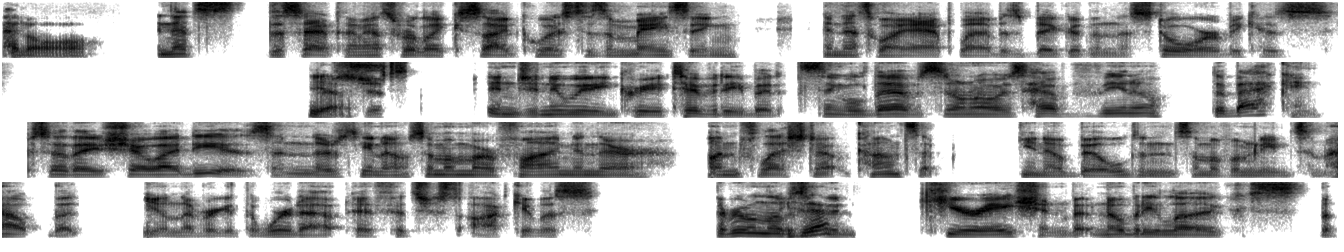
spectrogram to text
at all. And that's the sad thing. That's where like SideQuest is amazing, and that's why App Lab is bigger than the store because Yes, it's just ingenuity and creativity. But single devs don't always have you know the backing, so they show ideas, and there's you know some of them are fine in their unfleshed out concept you know build, and some of them need some help, but you'll never get the word out if it's just Oculus. Everyone loves Exact- a good curation, but nobody likes the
